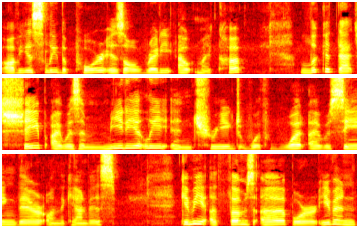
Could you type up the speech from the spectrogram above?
obviously, the pour is already out my cup. Look at that shape. I was immediately intrigued with what I was seeing there on the canvas. Give me a thumbs up or even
